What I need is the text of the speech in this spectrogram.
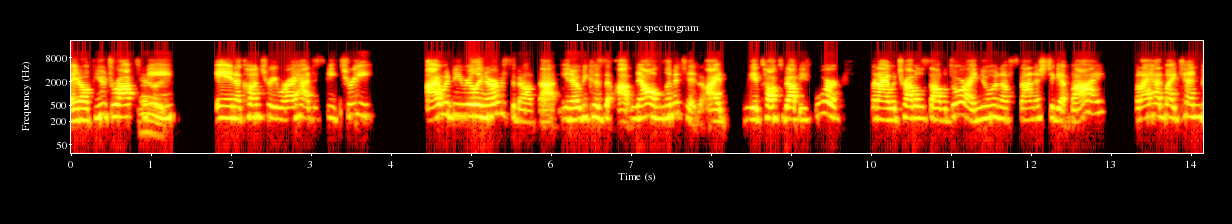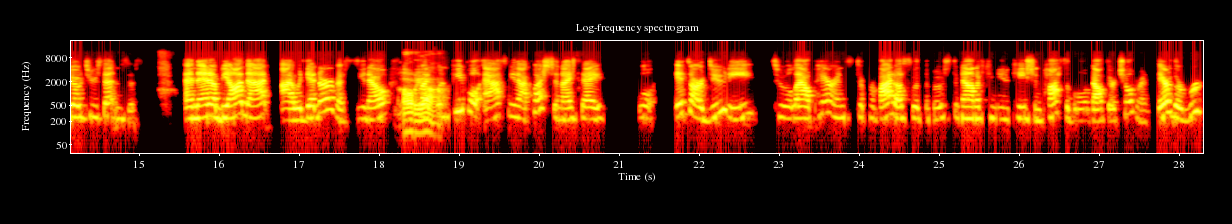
You know, if you dropped me in a country where I had to speak tree, I would be really nervous about that, you know, because uh, now I'm limited. I we had talked about before when I would travel to Salvador, I knew enough Spanish to get by, but I had my 10 go-to sentences. And then beyond that, I would get nervous, you know. Oh, yeah. But when people ask me that question, I say, well, it's our duty to allow parents to provide us with the most amount of communication possible about their children. They're the root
